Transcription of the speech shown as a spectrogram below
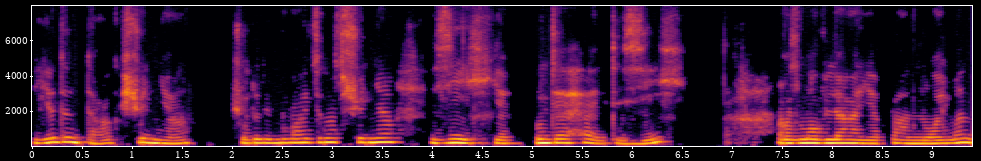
Єдин так, щодня. Що тут відбувається у нас щодня? Sich unterhält sich розмовляє пан Нойман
